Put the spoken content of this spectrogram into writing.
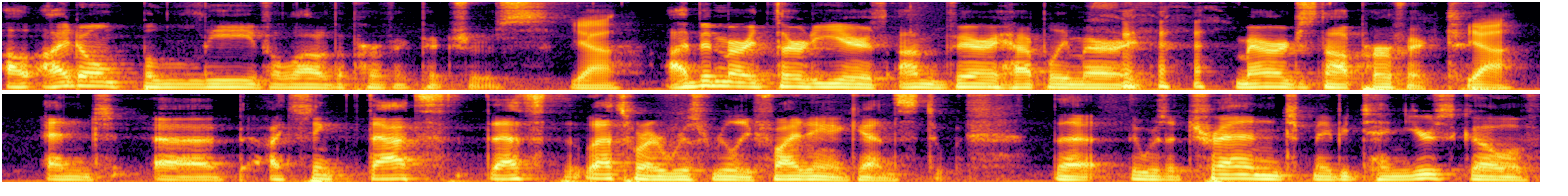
I, I don't believe a lot of the perfect pictures yeah, i've been married 30 years i'm very happily married marriage is not perfect yeah, and uh, I think that's that's that's what I was really fighting against. That there was a trend maybe ten years ago of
